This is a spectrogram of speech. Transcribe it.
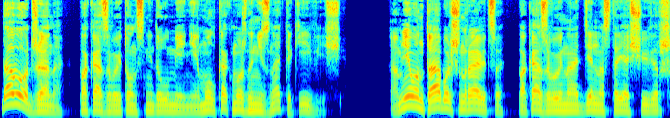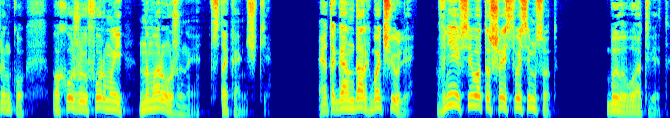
Да вот же она, показывает он с недоумением, мол, как можно не знать такие вещи. А мне вон та больше нравится. Показываю на отдельно стоящую вершинку, похожую формой на мороженое в стаканчике. Это Гандарх Бачули. В ней всего-то 6800. Был его ответ.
